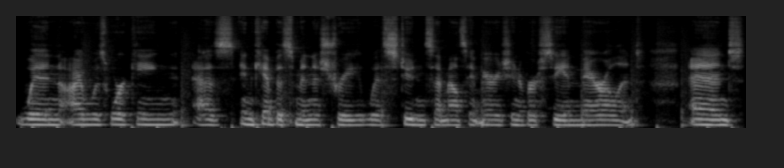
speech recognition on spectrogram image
when I was working as in campus ministry with students at Mount St. Mary's University in Maryland. And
